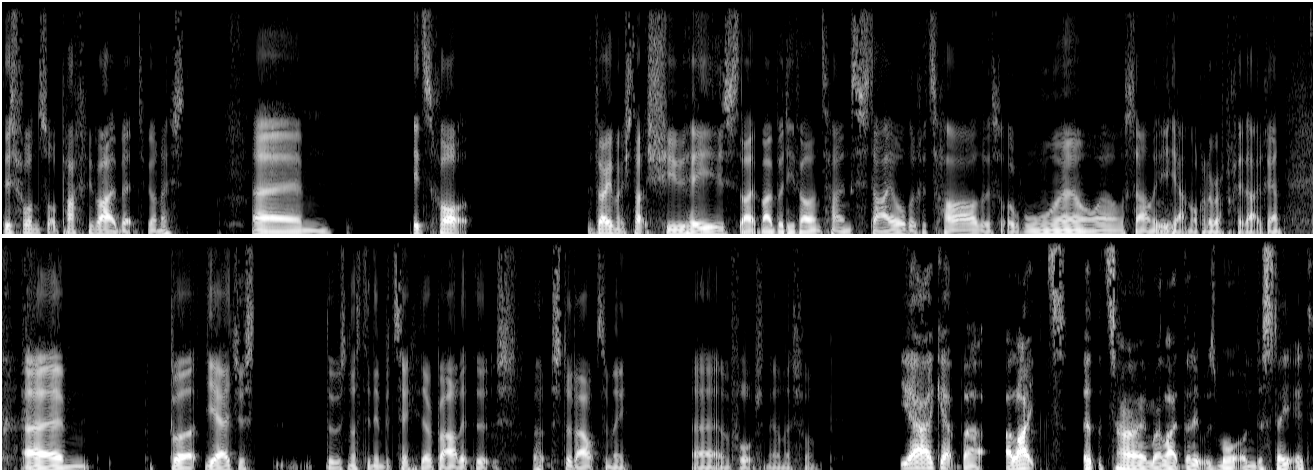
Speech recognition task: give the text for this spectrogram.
This one sort of passed me by a bit, to be honest. Um, it's got very much that shoegaze, like My Bloody Valentine style, the guitar, the sort of wow wow sound that you Mm. hear. I'm not going to replicate that again. Um, but yeah, just there was nothing in particular about it that that stood out to me. Uh, unfortunately, on this one. Yeah, I get that. I liked at the time. I liked that it was more understated,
